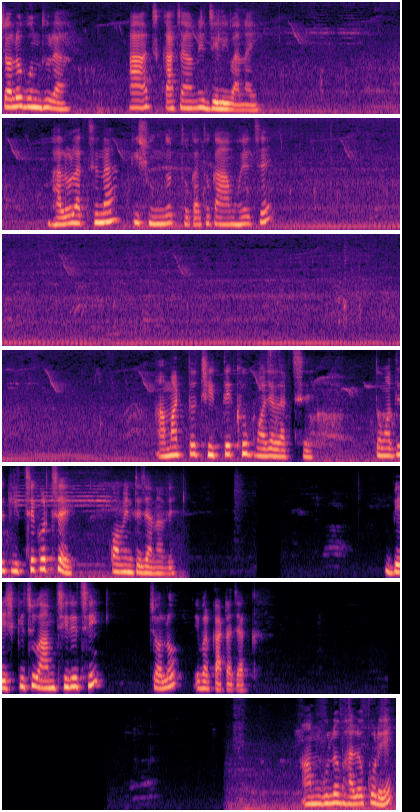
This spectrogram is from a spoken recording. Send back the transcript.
চলো বন্ধুরা, আজ কাঁচা আমের জেলি বানাই। ভালো লাগছে না? কি সুন্দর থোকা থোকা আম হয়েছে। আমার তো ছিঁড়তে খুব মজা লাগছে। তোমাদের কি ইচ্ছে করছে? কমেন্টে জানাবে। বেশ কিছু আম ছিঁড়েছি। চলো, এবার কাটা যাক। আমগুলো ভালো করে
